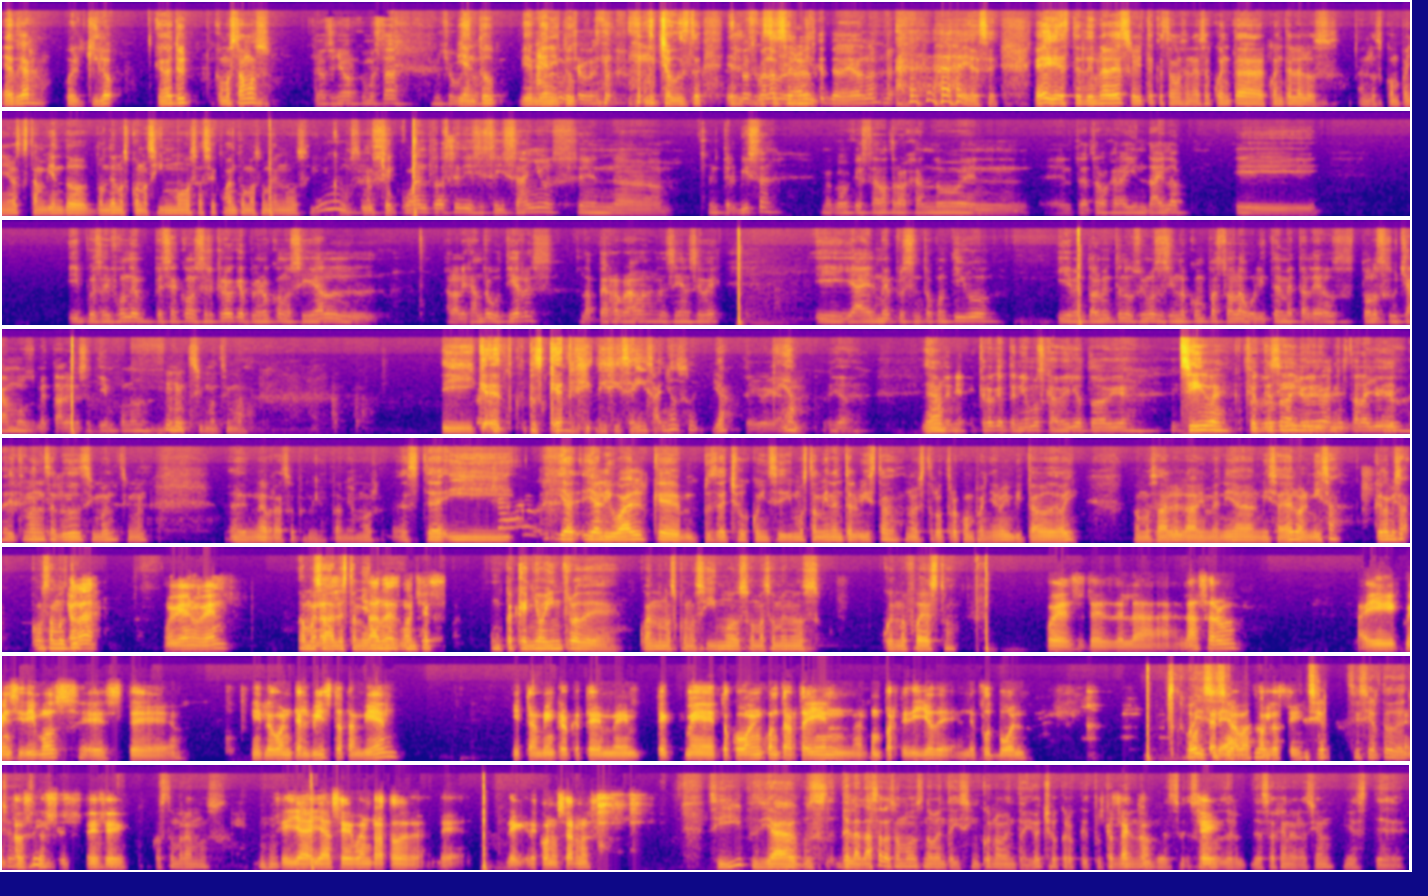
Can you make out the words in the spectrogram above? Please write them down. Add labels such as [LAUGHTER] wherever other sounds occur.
Edgar o el kilo. ¿Qué onda, dude? ¿Cómo estamos? Hola, señor, ¿cómo está? Mucho gusto. Bien, tú, bien, bien, ¿y [LAUGHS] tú? Mucho gusto. [LAUGHS] Mucho gusto. El, pues fue la primera vez que te veo, ¿no? [LAUGHS] ya sé. Hey, este, de una vez, ahorita que estamos en esa cuenta, cuéntale a los, a los compañeros que están viendo dónde nos conocimos, hace cuánto más o menos. Y uh, ¿Hace cuánto? Hace 16 años en, uh, en Telvisa. Me acuerdo que estaba trabajando en, entré a trabajar ahí en Dial-Up y, y pues ahí fue donde empecé a conocer, creo que primero conocí al, al Alejandro Gutiérrez, la perra brava, decían ese güey, y ya él me presentó contigo y eventualmente nos fuimos haciendo compas toda la bolita de metaleros, todos escuchamos metal en ese tiempo, ¿no? [LAUGHS] Simón, Simón. ¿Y qué, pues qué, 16 años ya? Sí, güey, ya, Tenía, creo que teníamos cabello todavía. Sí, güey, creo que sí. La Yuri, está la Yuri. Ahí, ahí, te mandan saludos, Simón, Simón. Eh, un abrazo para mi, para mi amor. Este, y, y, y, al igual que, pues de hecho coincidimos también en Telvista, nuestro otro compañero invitado de hoy. Vamos a darle la bienvenida al Misael o al Misa. ¿Qué onda, Misa? ¿Cómo estamos? ¿Qué onda? Muy bien, muy bien. Vamos Buenas a darles también tardes, un, un, pe un pequeño intro de cuándo nos conocimos o más o menos cuándo fue esto. Pues desde la Lázaro, ahí coincidimos, este, y luego en Telvista también, y también creo que te, me, te, me tocó encontrarte ahí en algún partidillo de, de fútbol. Oye, sí, cierto, algo así. Sí, cierto, sí, cierto, de hecho. Entonces, sí, sí. Acostumbramos. Sí, ya, ya hace buen rato de, de, de conocernos. Sí, pues ya pues, de la Lázaro somos 95, 98, creo que tú también, ¿no? De, somos sí. de, de, esa generación. Y este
